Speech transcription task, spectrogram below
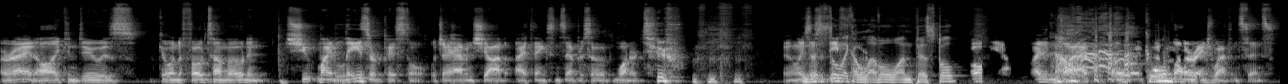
All right, all I can do is go into photon mode and shoot my laser pistol, which I haven't shot, I think, since episode one or two. is this still like a level one pistol? Oh yeah, I didn't buy. I haven't bought a ranged weapon since.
